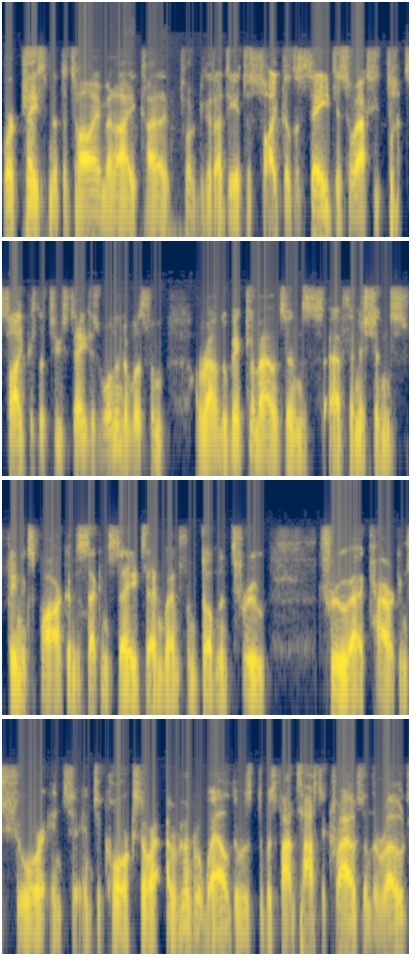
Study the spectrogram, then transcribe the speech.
work placement at the time, and I kind of thought it'd be a good idea to cycle the stages. So I actually t- cycled the two stages. One of them was from around the Wicklow Mountains, uh, finished in Phoenix Park, and the second stage then went from Dublin through through uh, Carrick-on-Suir into into Cork. So I remember it well. There was there was fantastic crowds on the road.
